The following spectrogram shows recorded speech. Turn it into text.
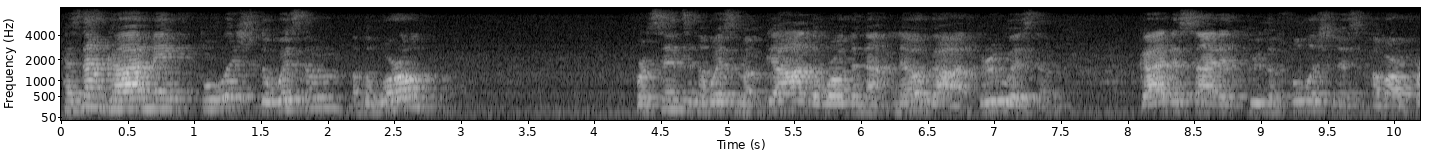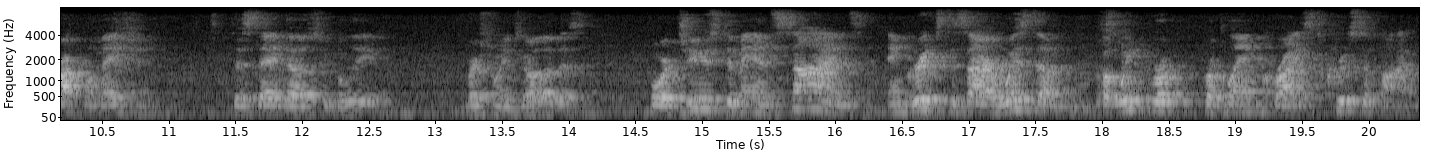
Has not God made foolish the wisdom of the world? For since in the wisdom of God the world did not know God through wisdom, God decided through the foolishness of our proclamation to save those who believe. Verse 22, I love this. For Jews demand signs and Greeks desire wisdom, but we pro- proclaim Christ crucified,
